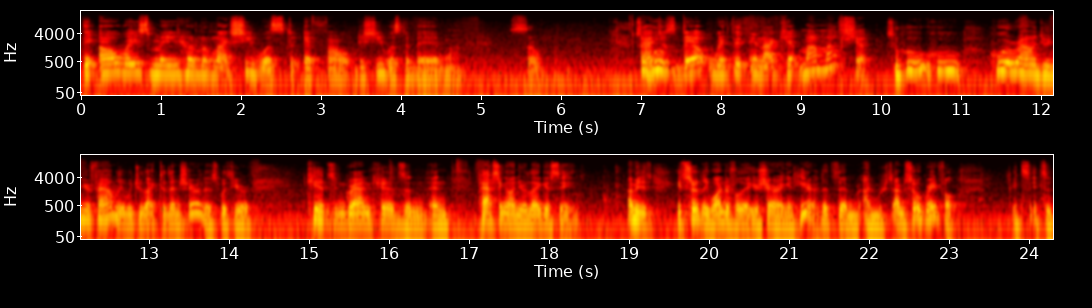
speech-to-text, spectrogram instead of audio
they always made her look like she was at fault, that she was the bad one. So, So, I who, just dealt with it and I kept my mouth shut. so who, who, who around you and your family would you like to then share this with your kids and grandkids and, and passing on your legacy? I mean, it's, it's certainly wonderful that you're sharing it here. That's um, I'm I'm so grateful. It's it's a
